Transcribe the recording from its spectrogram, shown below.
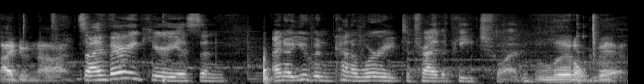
I do not. So I'm very curious, and I know you've been kind of worried to try the peach one. A little bit.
